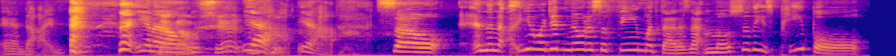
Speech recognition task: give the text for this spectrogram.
and died. you know? Like, oh shit. yeah, yeah. So, and then, you know, I did notice a theme with that is that most of these people,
